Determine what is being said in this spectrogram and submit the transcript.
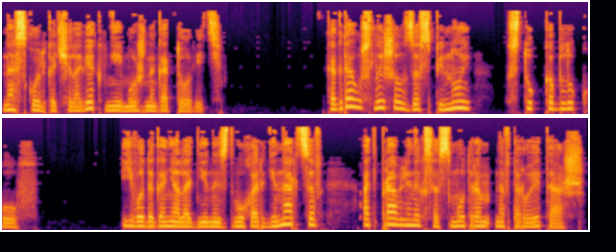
насколько человек в ней можно готовить. Когда услышал за спиной стук каблуков. Его догонял один из двух ординарцев, отправленных со смотром на второй этаж.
